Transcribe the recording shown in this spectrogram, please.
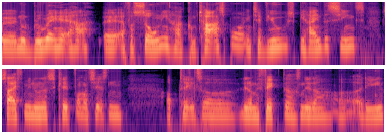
øh nu er det Blu-ray her, jeg har, øh, er fra Sony, har kommentarspor, interviews, behind the scenes, 16 minutters klip, hvor man ser sådan optagelser og lidt om effekter og sådan lidt og, og, og det ene.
